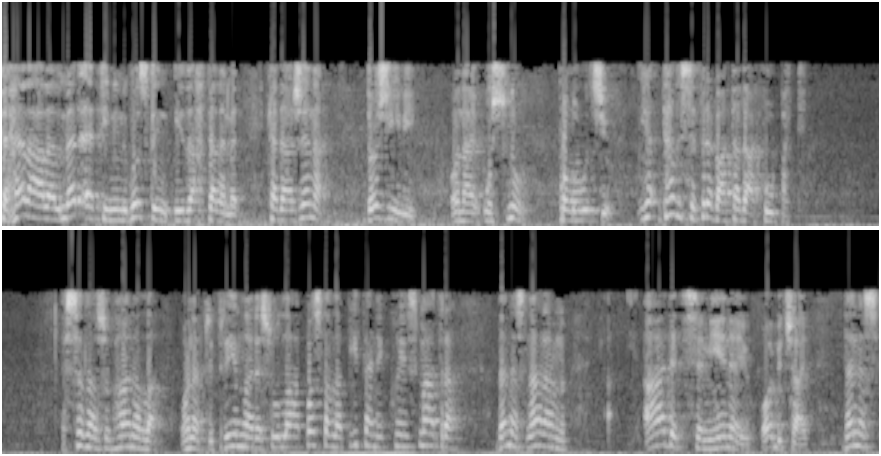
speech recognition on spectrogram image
فَهَلَ عَلَى الْمَرْأَةِ مِنْ غُسْلٍ إِذَا احْتَلَمَتْ Kada žena doživi onaj u snu poluciju, da li se treba tada kupati? E sada, subhanallah, ona pripremila Resulullah, postavila pitanje koje smatra, danas naravno, adet se mijenjaju, običaj. Danas,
